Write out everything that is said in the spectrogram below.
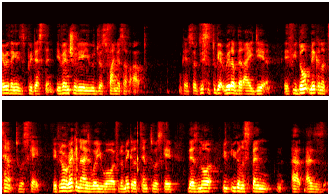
Everything is predestined. Eventually, you will just find yourself out. Okay, so this is to get rid of that idea. If you don't make an attempt to escape, if you don't recognize where you are, if you don't make an attempt to escape, there's no you, you're going to spend uh, as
